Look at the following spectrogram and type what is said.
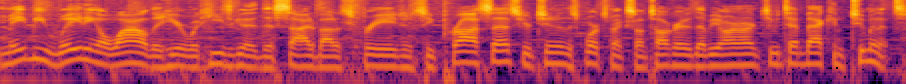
may be waiting a while to hear what he's going to decide about his free agency process. You're tuning to the Sports Mix on Talk Radio WRNR 210 back in two minutes.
